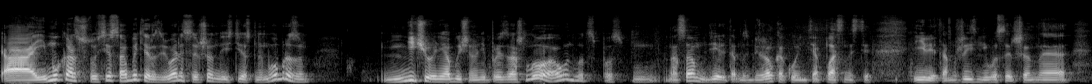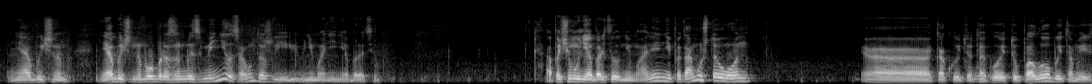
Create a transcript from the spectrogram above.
А ему кажется, что все события развивались совершенно естественным образом. Ничего необычного не произошло, а он вот на самом деле там избежал какой-нибудь опасности, или там жизнь его совершенно необычным, необычным образом изменилась, а он даже и внимания не обратил. А почему не обратил внимания? Не потому, что он э, какой-то такой туполобый, там, или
